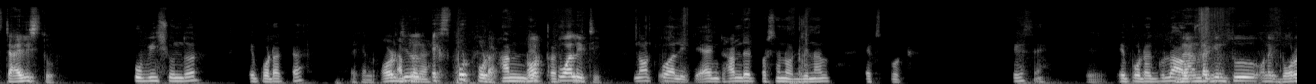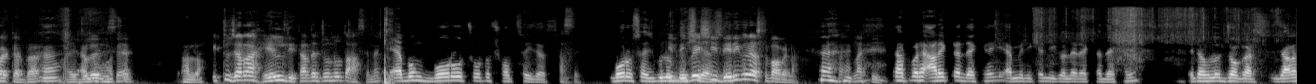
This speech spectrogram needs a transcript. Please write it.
স্টাইলিশ তো। খুবই সুন্দর এই প্রোডাক্টটা দেখেন original export product not quality not quality and hundred percent original export ঠিক আছে? এই প্রোডাক্টগুলো ব্র্যান্ডটা কিন্তু অনেক বড় একটা ব্র্যান্ড ভাই বলে দিছে। ভালো। একটু যারা হেলদি তাদের জন্য তো আছে না এবং বড় ছোট সব সাইজ আছে। আছে। বড় সাইজগুলো বেশি দেরি করে আসতে পাবে না। তারপরে আরেকটা দেখাই আমেরিকান ইগলের একটা দেখাই। এটা হলো জগার্স যারা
